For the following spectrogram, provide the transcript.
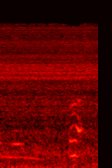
Yang.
